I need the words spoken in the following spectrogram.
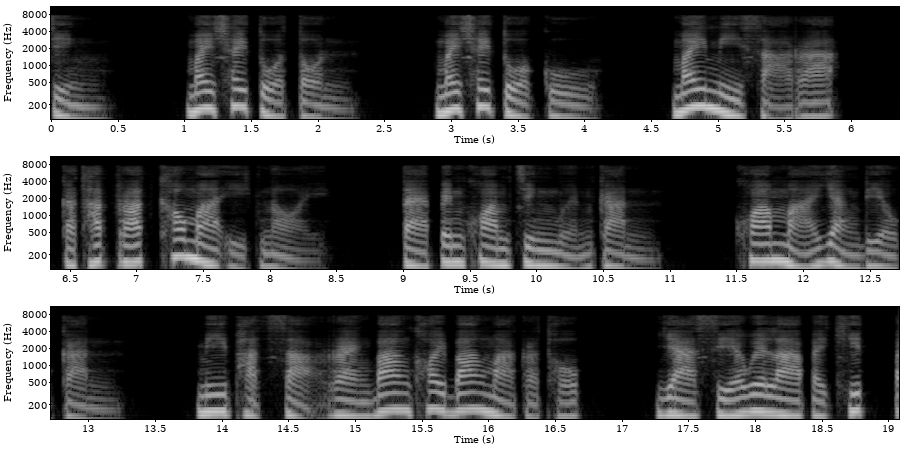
จริง ไม่ใช่ตัวตน ไม่ใช่ตัวกู ไม่มีสาระ กระทัดรัดเข้ามาอีกหน่อย แต่เป็นความจริงเหมือนกัน ความหมายอย่างเดียวกัน มีผัสสะแรงบ้างค่อยบ้างมากระทบ อย่าเสียเวลาไปคิดไป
